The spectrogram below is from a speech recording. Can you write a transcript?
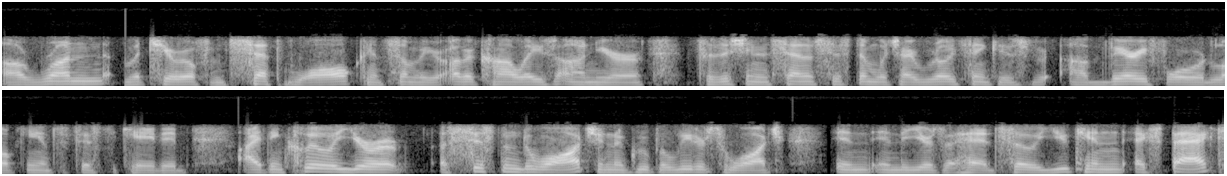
uh, run material from Seth Wolk and some of your other colleagues on your physician incentive system, which I really think is uh, very forward looking and sophisticated. I think clearly you're a system to watch and a group of leaders to watch in, in the years ahead. So you can expect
